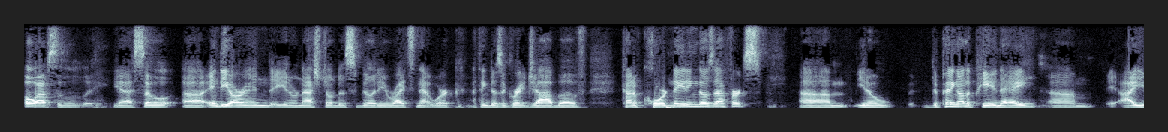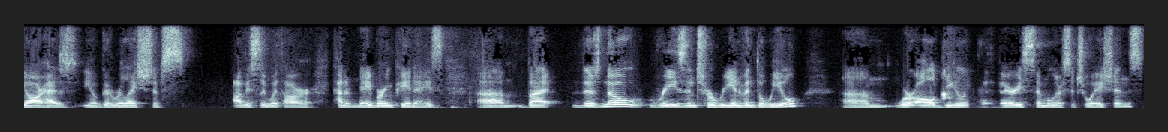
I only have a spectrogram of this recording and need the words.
Oh, absolutely. Yeah. So uh, NDRN, the International Disability Rights Network, I think does a great job of kind of coordinating those efforts. Um, you know, depending on the P&A, um, IDR has you know good relationships, obviously with our kind of neighboring P&As, um, but there's no reason to reinvent the wheel. Um, we're all dealing with very similar situations.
